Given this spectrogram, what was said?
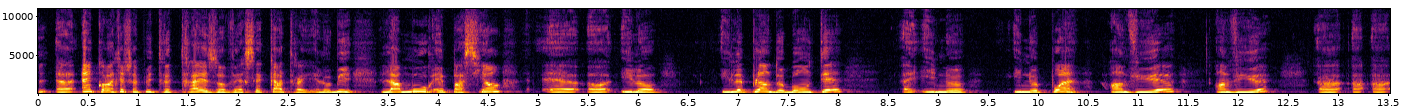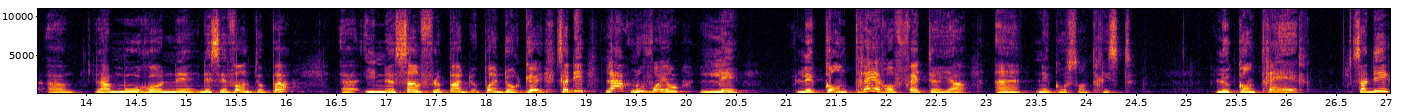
1 Corinthiens chapitre 13 verset 4 elobi l'amour est patient euh, euh, il, il est plein de bonté il ne, il point envieux, envieux euh, euh, euh, l'amour ne, ne se vante pas euh, il ne s'enfle pas de point d'orgueil. C'est-à-dire, là, nous voyons les, les contraires, en fait, il y a un égocentriste. Le contraire. C'est-à-dire,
